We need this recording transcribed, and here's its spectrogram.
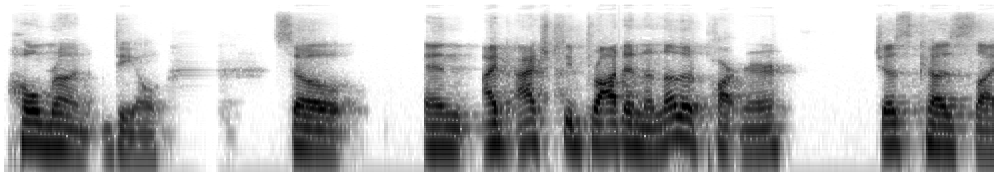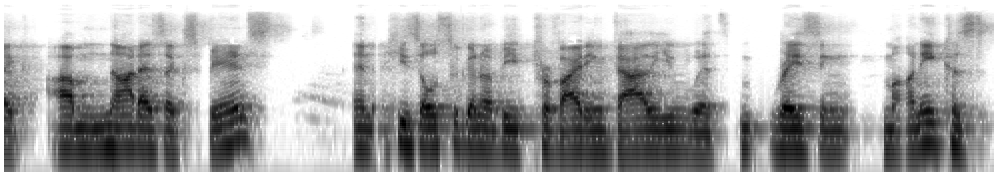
home run deal. So, and I actually brought in another partner just because like I'm not as experienced and he's also going to be providing value with raising money because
